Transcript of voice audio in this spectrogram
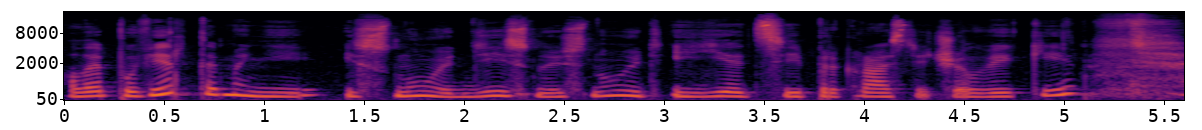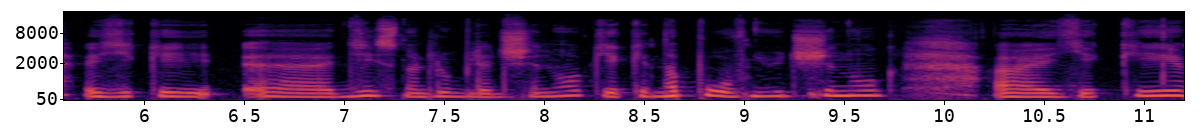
Але повірте мені, існують, дійсно існують і є ці прекрасні чоловіки, які е, дійсно люблять жінок, які наповнюють жінок, е, які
